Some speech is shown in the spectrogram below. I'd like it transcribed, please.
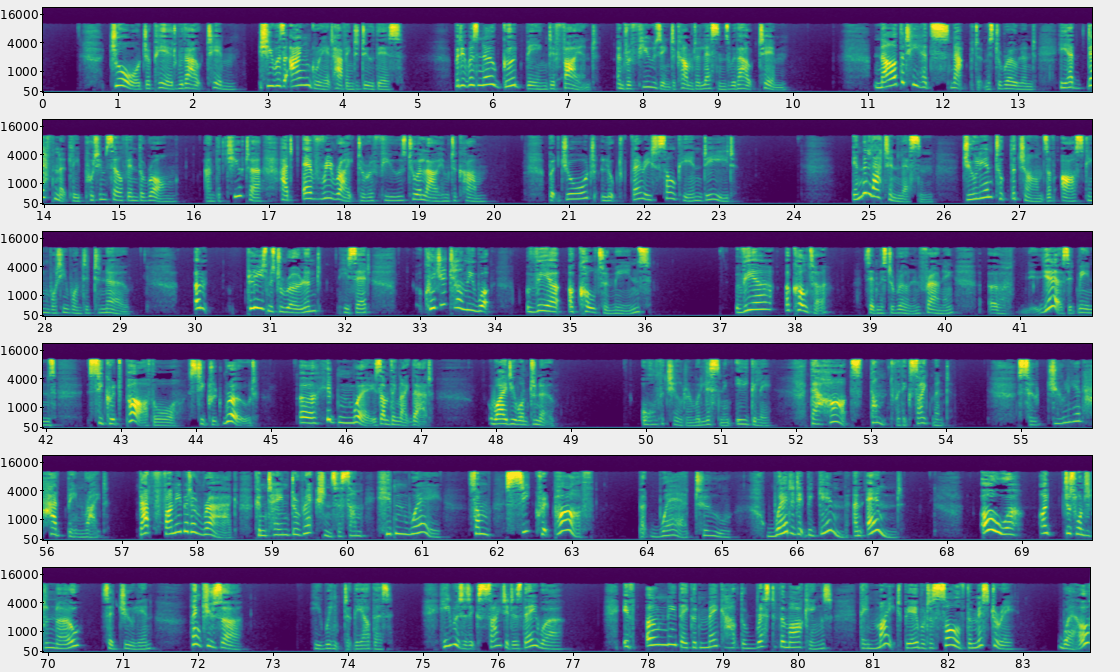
George appeared without Tim. She was angry at having to do this. But it was no good being defiant and refusing to come to lessons without Tim. Now that he had snapped at Mr. Rowland, he had definitely put himself in the wrong, and the tutor had every right to refuse to allow him to come. But George looked very sulky indeed. In the Latin lesson, Julian took the chance of asking what he wanted to know. Um, please, Mr. Rowland, he said, could you tell me what via occulta means? Via occulta? Said Mr. Rowland, frowning. Uh, yes, it means secret path or secret road. A hidden way, something like that. Why do you want to know? All the children were listening eagerly. Their hearts thumped with excitement. So Julian had been right. That funny bit of rag contained directions for some hidden way, some secret path. But where to? Where did it begin and end? Oh, uh, I just wanted to know, said Julian. Thank you, sir. He winked at the others. He was as excited as they were. If only they could make out the rest of the markings, they might be able to solve the mystery. Well,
